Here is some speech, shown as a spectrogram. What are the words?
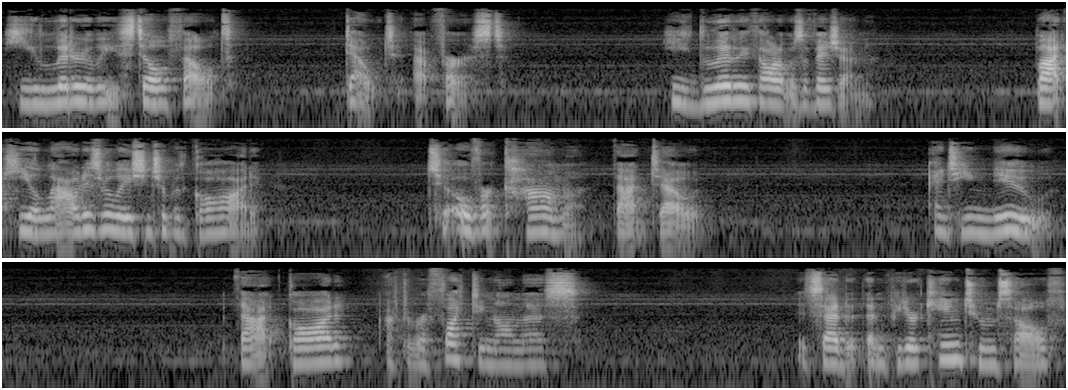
he literally still felt doubt at first. He literally thought it was a vision. But he allowed his relationship with God to overcome that doubt. And he knew that God, after reflecting on this, it said, that then Peter came to himself.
